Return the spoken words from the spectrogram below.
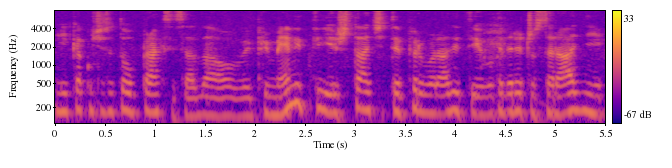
I kako će se to u praksi sada ovaj, primeniti? Šta ćete prvo raditi kada je reč o saradnji?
